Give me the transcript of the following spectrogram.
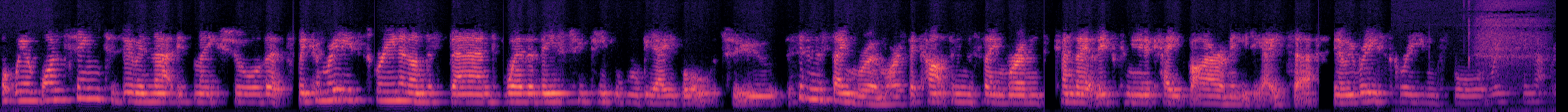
What we're wanting to do in that is make sure that we can really screen and understand whether these two people will be able to sit in the same room or if they can't sit in the same room, can they at least communicate via a mediator? You know, we really screen for risking that.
